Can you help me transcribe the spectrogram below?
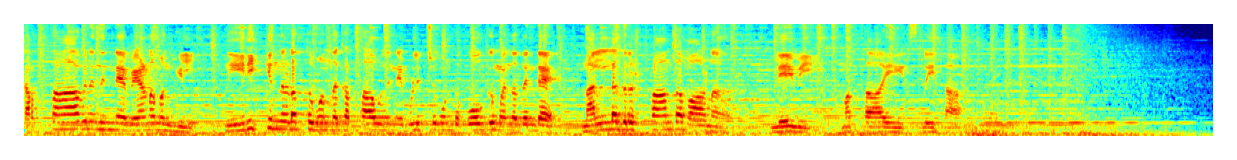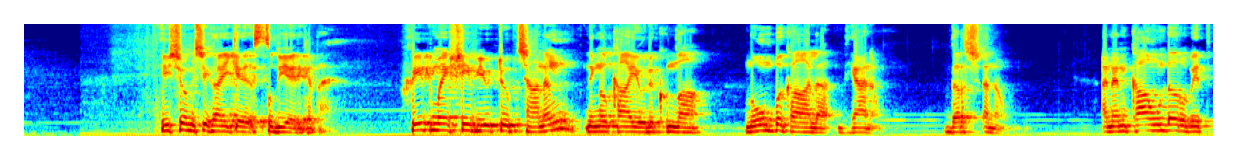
കർത്താവിന് നിന്നെ വേണമെങ്കിൽ നീ ഇരിക്കുന്നിടത്തു വന്ന് കർത്താവ് നിന്നെ വിളിച്ചുകൊണ്ട് പോകുമെന്നതിന്റെ നല്ല ദൃഷ്ടാന്തമാണ് ലേവി മത്തായി സ്ലീഹ. ഈശോ മിശിഹായിക്ക് സ്തുതിയായിരിക്കട്ടെ. Feed my sheep YouTube channel നിങ്ങൾക്കായി ഒരുക്കുന്ന നോമ്പുകാല ധ്യാനം ദർശനം അൻ എൻകൗണ്ടർ വിത്ത്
